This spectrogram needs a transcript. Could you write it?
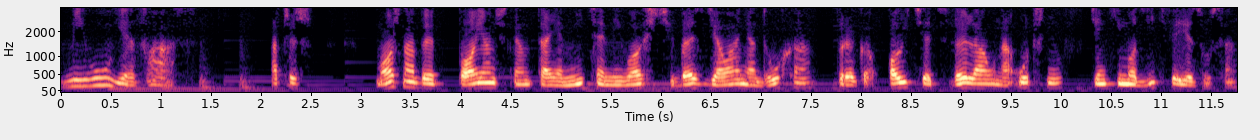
miłuje was. A czyż można by pojąć tę tajemnicę miłości bez działania ducha, którego Ojciec wylał na uczniów dzięki modlitwie Jezusa?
